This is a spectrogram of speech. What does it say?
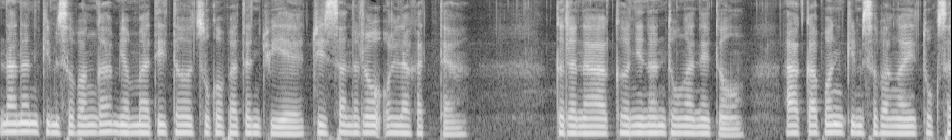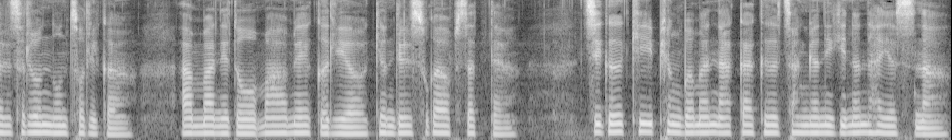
나는 김서방과 몇 마디 더 주고받은 뒤에 뒷산으로 올라갔다. 그러나 거니는 동안에도 아까 본 김서방의 독살스러운 눈소리가 암만 해도 마음에 끌려 견딜 수가 없었다. 지극히 평범한 아까 그 장면이기는 하였으나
